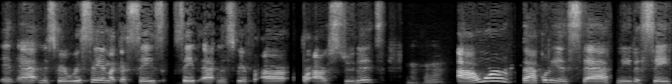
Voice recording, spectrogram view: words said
an atmosphere we're saying like a safe safe atmosphere for our for our students Mhm. our faculty and staff need a safe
